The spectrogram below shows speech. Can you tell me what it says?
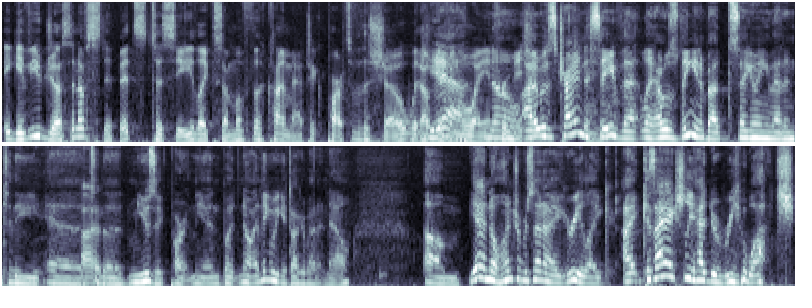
it gave you just enough snippets to see like some of the climactic parts of the show without yeah, giving away information. no, information. I was trying to save that. Like I was thinking about segueing that into the uh, to I'm- the music part in the end, but no, I think we can talk about it now. Um, yeah, no, hundred percent, I agree. Like I, because I actually had to rewatch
